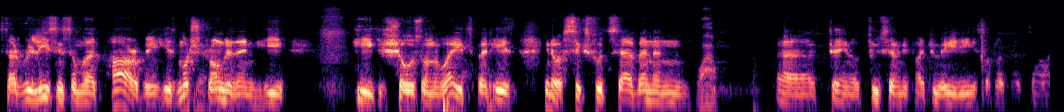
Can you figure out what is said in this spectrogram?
start releasing some of that power. But he's much yeah. stronger than he he shows on the weights. But he's you know six foot seven and wow, uh, you know 275, 280, stuff like that. So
